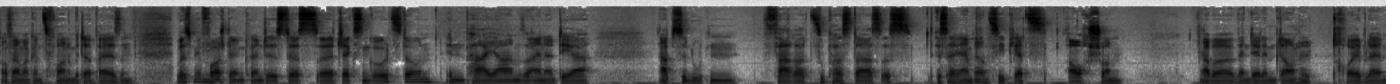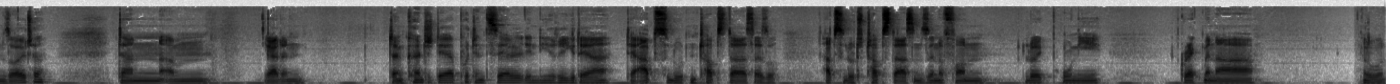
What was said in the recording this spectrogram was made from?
auf einmal ganz vorne mit dabei sind. Was ich mir vorstellen könnte, ist, dass äh, Jackson Goldstone in ein paar Jahren so einer der absoluten Fahrrad-Superstars ist. Ist er ja im Ja. Prinzip jetzt auch schon. Aber wenn der dem Downhill treu bleiben sollte, dann, ähm, ja, dann, dann könnte der potenziell in die Riege der, der absoluten Topstars, also absolute Topstars im Sinne von Loic Bruni, Greg Menard, so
